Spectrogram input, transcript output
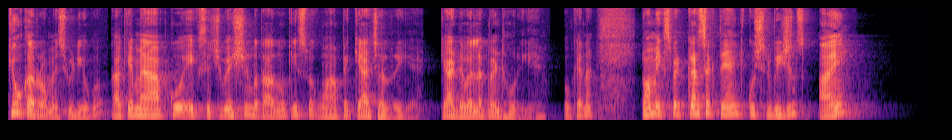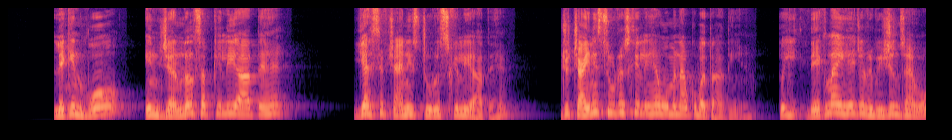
क्यों कर रहा हूँ मैं इस वीडियो को? ताकि मैं आपको एक सिचुएशन बता दूँ कि इस वक्त वहाँ पे क्या चल रही है, क्या डेवलपमेंट हो रही है ओके ना? तो हम एक्सपेक्ट कर सकते हैं कि कुछ रिविजन्स आए, लेकिन वो इन जनरल सबके लिए आते हैं या सिर्फ़ चाइनीज़ टूरिस्ट के लिए आते हैं? जो चाइनीज़ टूरिस्ट के लिए हैं वो मैंने आपको बता दिए हैं। तो देखना ही है जो रिविजन्स हैं वो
